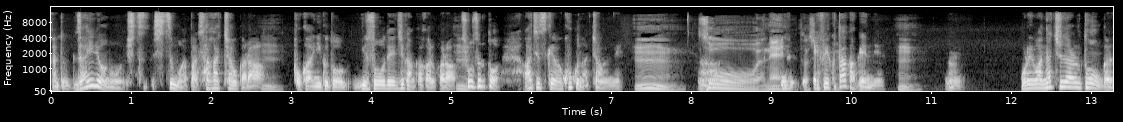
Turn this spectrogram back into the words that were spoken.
なんていうの、材料の質質もやっぱり下がっちゃうから、うん。都会に行くと輸送で時間かかるから、うんそうすると味付けが濃くなっちゃうよね。うん。そうやねエ。フエフェクターかけんねん。うん。うん。俺はナチュラルトーンが、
